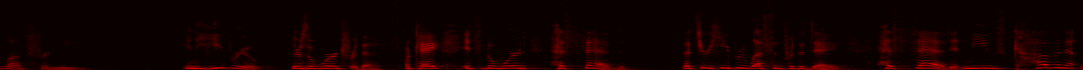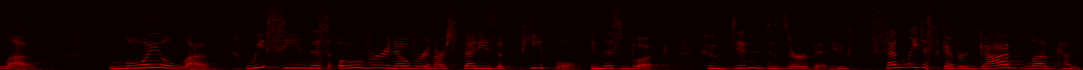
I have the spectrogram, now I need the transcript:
love for me. In Hebrew, there's a word for this, okay? It's the word hesed. That's your Hebrew lesson for the day. Hesed, it means covenant love, loyal love. We've seen this over and over in our studies of people in this book who didn't deserve it, who suddenly discovered God's love comes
